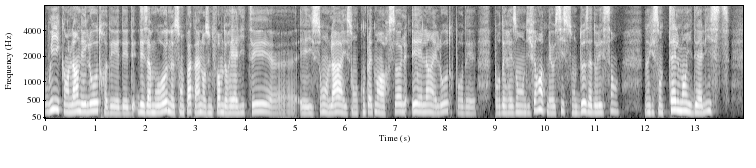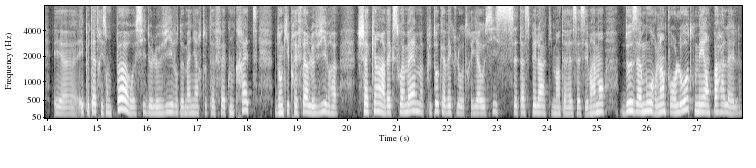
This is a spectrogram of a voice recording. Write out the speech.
oui, quand l'un et l'autre des, des, amoureux ne sont pas quand même dans une forme de réalité euh, et ils sont là, ils sont complètement hors sol et l'un et l'autre pour des, pour des raisons différentes, mais aussi ce sont deux adolescents. Donc ils sont tellement idéalistes euh, et, peut-être ils ont peur aussi de le vivre de manière tout à fait concrète. Donc ils préfèrent le vivre chacun avec soi-même plutôt qu'avec l'autre. Il y a aussi cet aspect-là qui m'intéressait. C'est vraiment deux amours l'un pour l'autre, mais en parallèle.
